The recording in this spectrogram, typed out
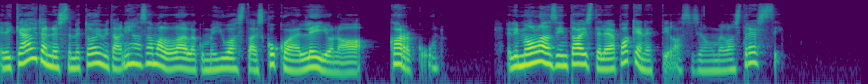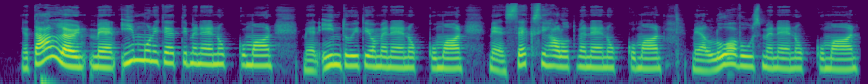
Eli käytännössä me toimitaan ihan samalla lailla kuin me juostais koko ajan leijonaa karkuun. Eli me ollaan siinä taistele- ja pakenetilassa silloin, kun meillä on stressi. Ja tällöin meidän immuniteetti menee nukkumaan, meidän intuitio menee nukkumaan, meidän seksihalut menee nukkumaan, meidän luovuus menee nukkumaan,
